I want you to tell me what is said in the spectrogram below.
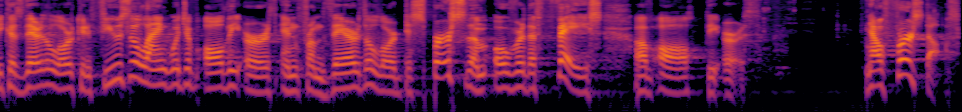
because there the Lord confused the language of all the earth, and from there the Lord dispersed them over the face of all the earth. Now, first off,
